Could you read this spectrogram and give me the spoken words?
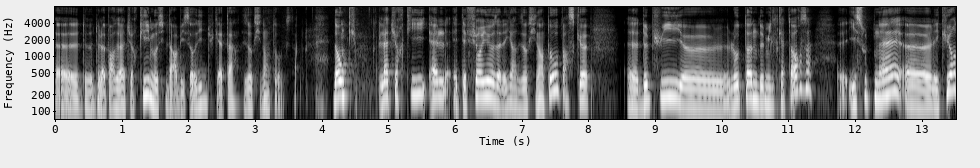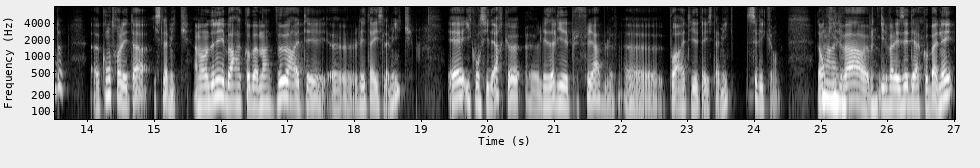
euh, de, la part de la Turquie, mais aussi de l'Arabie Saoudite, du Qatar, des Occidentaux, etc. Donc la Turquie, elle, était furieuse à l'égard des Occidentaux parce que euh, depuis euh, l'automne 2014, euh, ils soutenaient les Kurdes contre l'État islamique. À un moment donné, Barack Obama veut arrêter l'État islamique et il considère que les alliés les plus fiables pour arrêter l'État islamique, c'est les Kurdes. Donc Ah, il, oui. va, euh, il va les aider à Kobané.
